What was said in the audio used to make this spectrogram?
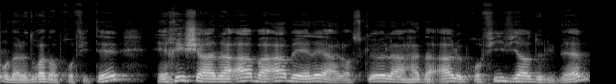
on a le droit d'en profiter. Lorsque la hana'a, le profit, vient de lui-même.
